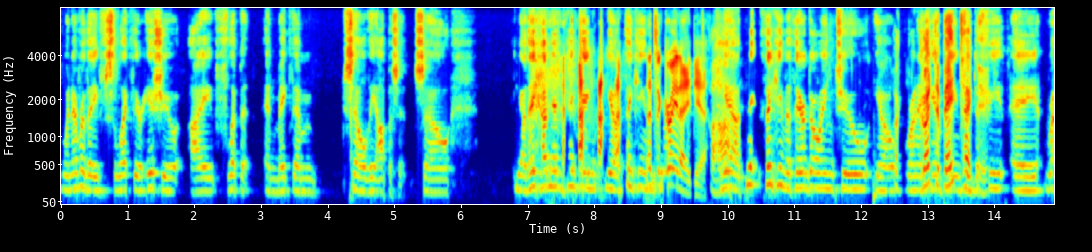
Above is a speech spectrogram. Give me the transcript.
whenever they select their issue, I flip it and make them sell the opposite. So, you know, they come in thinking, you know, thinking That's a great idea. Uh-huh. yeah, th- thinking that they're going to, you know, A run a good campaign debate to technique. defeat a re-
